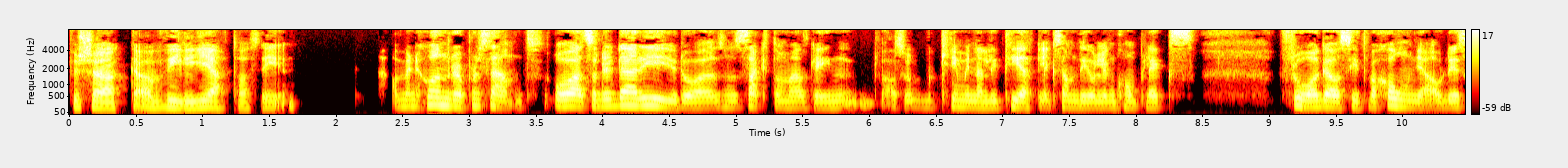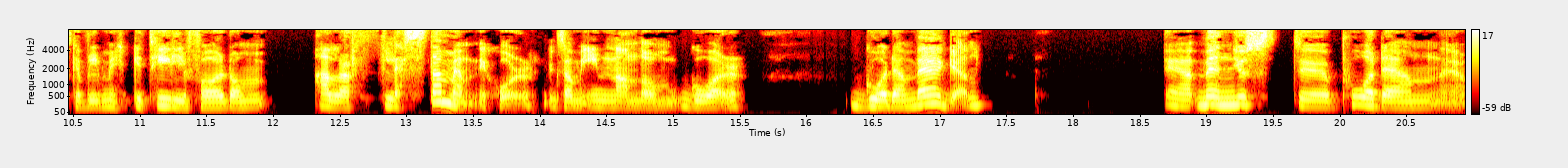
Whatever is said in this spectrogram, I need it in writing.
försöka och vilja ta sig in. Ja men 100 procent. Och alltså det där är ju då som sagt om man ska in, alltså kriminalitet liksom, det är väl en komplex fråga och situation ja. Och det ska väl mycket till för de allra flesta människor liksom innan de går, går den vägen. Eh, men just eh, på den, eh,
